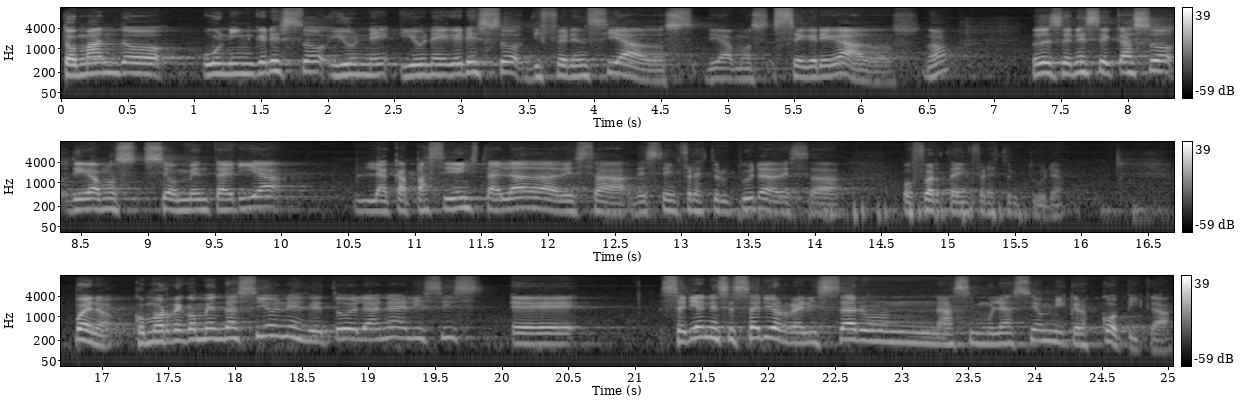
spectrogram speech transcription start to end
tomando un ingreso y un, y un egreso diferenciados, digamos, segregados. Entonces, en ese caso, digamos, se aumentaría la capacidad instalada de esa, de esa infraestructura, de esa oferta de infraestructura. Bueno, como recomendaciones de todo el análisis, eh, sería necesario realizar una simulación microscópica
